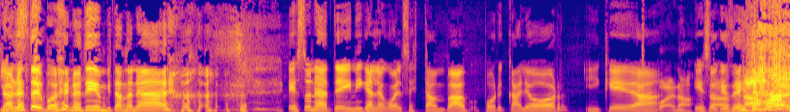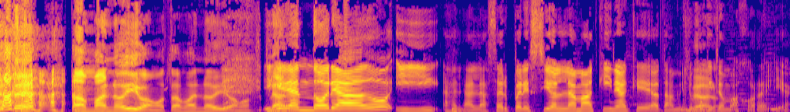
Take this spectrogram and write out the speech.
No, no estoy, no estoy invitando a nada. es una técnica en la cual se estampa por calor y queda Bueno, eso ta- que se ta- está este, tan mal no íbamos, tan mal no íbamos. y Claro. queda en dorado y al, al hacer presión la máquina queda también Claro. un poquito en bajo relieve.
